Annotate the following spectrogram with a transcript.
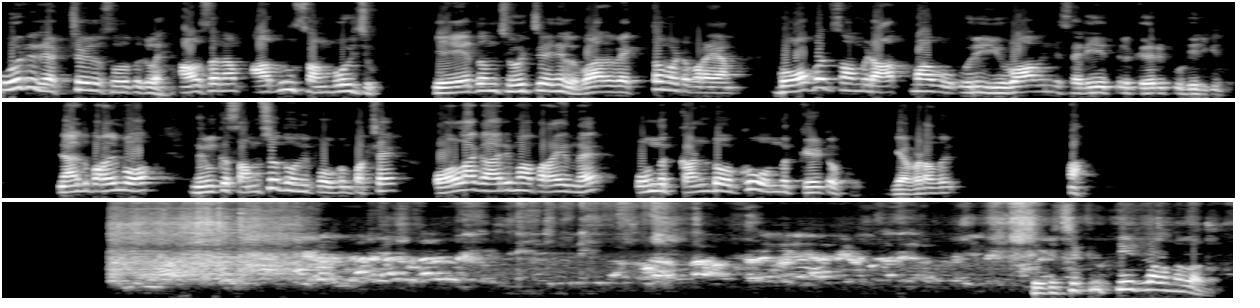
ഒരു രക്ഷയില്ല സുഹൃത്തുക്കളെ. അവസാനം അതും സംഭവിച്ചു. ഏതെന്ന് ചോദിച്ചു കഴിഞ്ഞാൽ വളരെ വ്യക്തമായിട്ട് പറയാം. ഗോപൻ സ്വാമിയുടെ ആത്മാവ് ഒരു യുവാവിന്റെ ശരീരത്തിൽ കയറിക്കൂടിയിരിക്കുന്നു. ഞാനിത് പറയുമ്പോൾ നിങ്ങൾക്ക് സംശയം തോന്നിപ്പോകും. പക്ഷെ ഉള്ള കാര്യമാ പറയുന്നേ ഒന്ന് കണ്ടോക്കൂ ഒന്ന് കേട്ടോക്കൂ. എവിടത്? പിടിച്ച് കിട്ടിയിട്ടില്ലാന്നുള്ളത്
